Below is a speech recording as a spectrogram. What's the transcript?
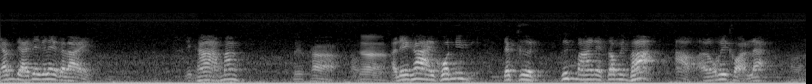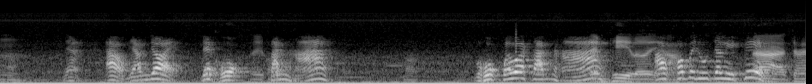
ย้ำใหญ่ได้เลขอะไรเลขห้ามั้งเลขห้าครับอ่าอันเลขห้าไอ้คนนี้จะเกิดขึ้นมาเนี่ยต้องเป็นพระอ้าวเอาไว้ก่อนละอืมเนี่ยอ้าวย้ำย่อยเลขหกเลขหกตัณหาอ่า หกแปลว่าตัณหาเต็มที่เลยเอาเขาไปดูจริตสิอ่าใช่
